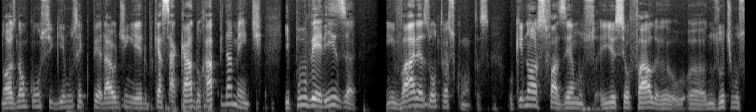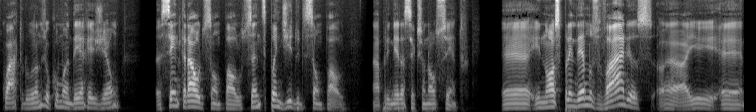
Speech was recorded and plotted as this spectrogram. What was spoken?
nós não conseguimos recuperar o dinheiro, porque é sacado rapidamente e pulveriza em várias outras contas. O que nós fazemos, e isso eu falo, eu, uh, nos últimos quatro anos eu comandei a região uh, central de São Paulo, Santo Expandido de São Paulo, a primeira seccional centro. É, e nós prendemos várias é, aí, é,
